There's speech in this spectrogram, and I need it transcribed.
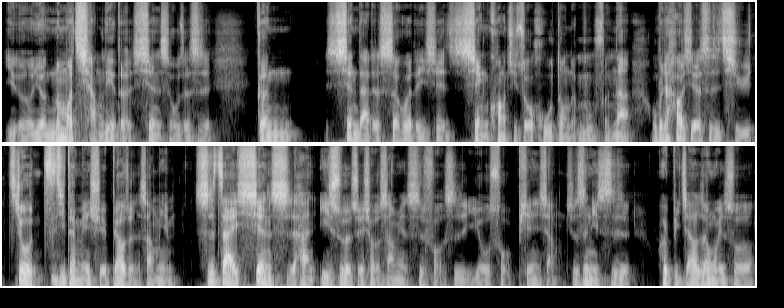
有有那么强烈的现实，或者是跟现代的社会的一些现况去做互动的部分。嗯那我比较好奇的是，其余就自己的美学标准上面，是在现实和艺术的追求上面是否是有所偏向？就是你是会比较认为说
